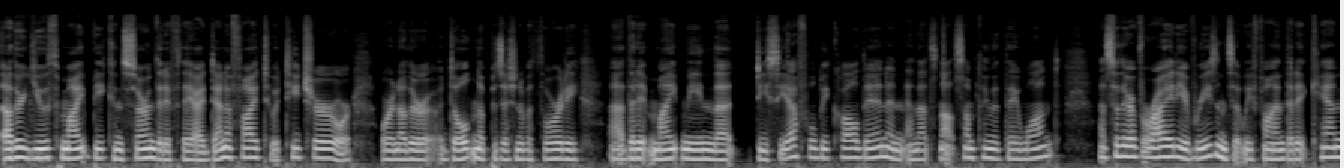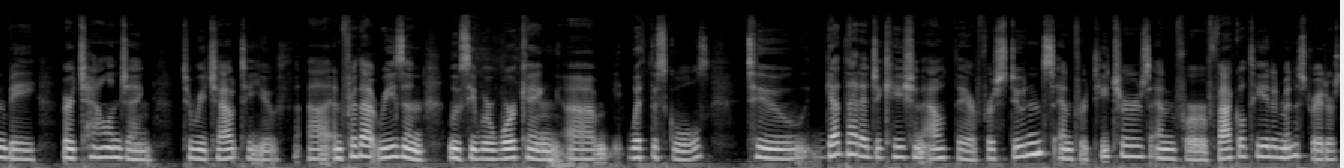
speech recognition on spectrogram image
other youth might be concerned that if they identify to a teacher or, or another adult in a position of authority, uh, that it might mean that DCF will be called in, and, and that's not something that they want. Uh, so there are a variety of reasons that we find that it can be very challenging to reach out to youth. Uh, and for that reason, Lucy, we're working um, with the schools to get that education out there for students and for teachers and for faculty and administrators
